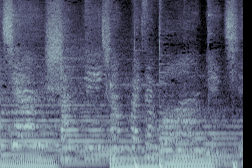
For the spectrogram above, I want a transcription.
我将上帝常摆在我面前，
